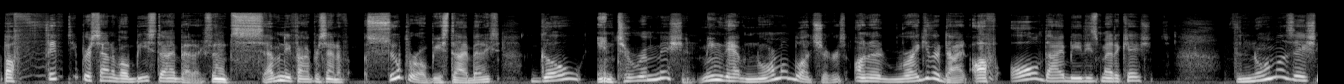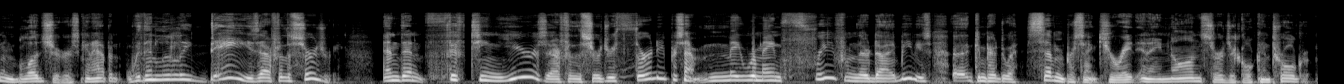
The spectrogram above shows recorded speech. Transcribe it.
about 50% of obese diabetics and 75% of super-obese diabetics go into remission, meaning they have normal blood sugars on a regular diet off all diabetes medications. The normalization in blood sugars can happen within literally days after the surgery, and then 15 years after the surgery, 30% may remain free from their diabetes, uh, compared to a 7% cure rate in a non-surgical control group.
